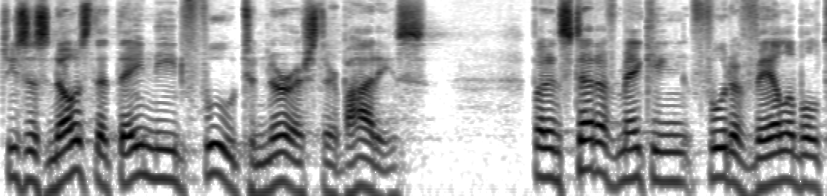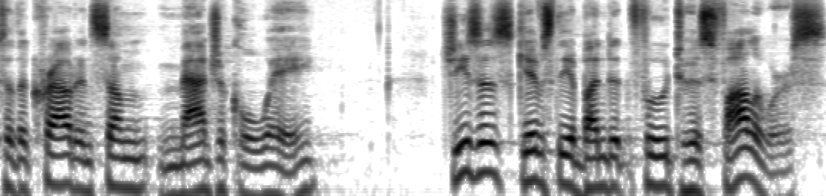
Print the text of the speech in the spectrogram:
Jesus knows that they need food to nourish their bodies. But instead of making food available to the crowd in some magical way, Jesus gives the abundant food to his followers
